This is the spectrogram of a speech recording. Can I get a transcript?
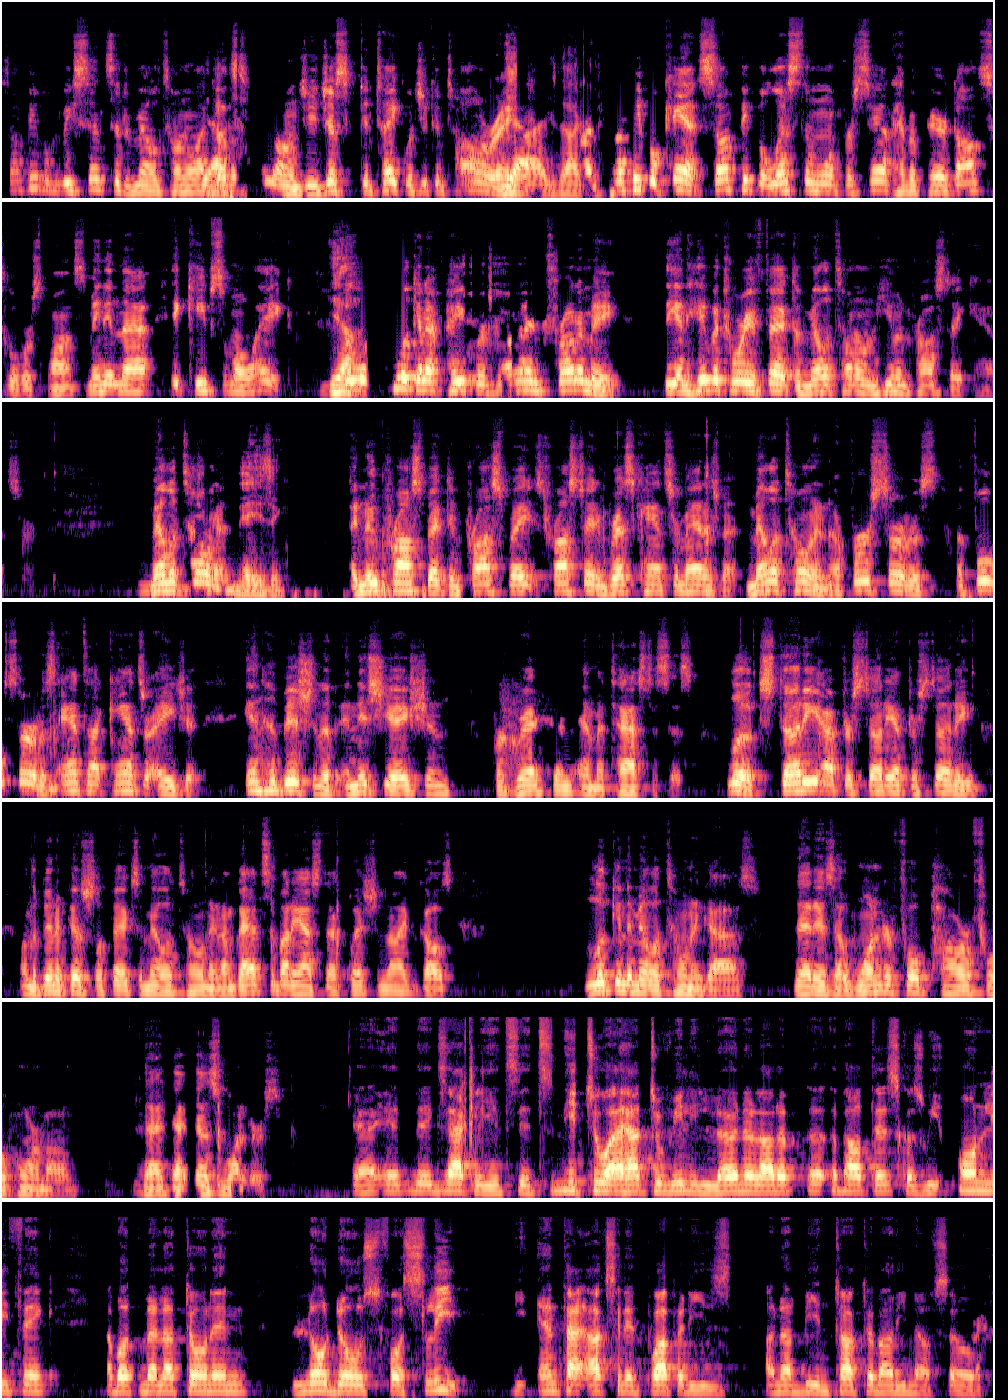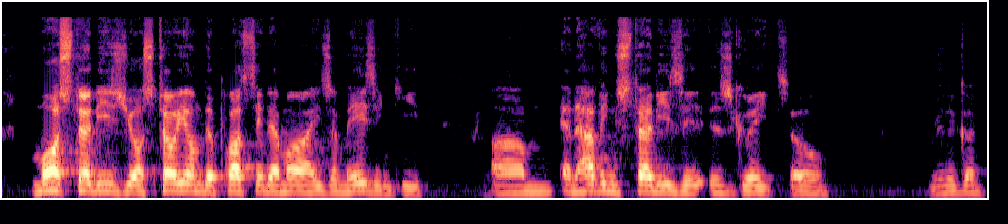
Some people can be sensitive to melatonin like Yes. other hormones. You just can take what you can tolerate. Yeah, exactly. Some people can't. Some people, less than 1%, have a paradoxical response, meaning that it keeps them awake. Yeah. Look- looking at papers right in front of me, the inhibitory effect of melatonin on human prostate cancer. Mm, melatonin, Amazing. a new prospect in prostate, prostate and breast cancer management. Melatonin, a first service, a full service anti-cancer agent, inhibition of initiation, progression, and metastasis. Look, study after study after study on the beneficial effects of melatonin. I'm glad somebody asked that question tonight because look into melatonin, guys. That is a wonderful, powerful hormone that, that does wonders. Yeah, it, exactly. It's it's me too. I had to really learn a lot of, uh, about this because we only think about melatonin low dose for sleep. The antioxidant properties are not being talked about enough. So more studies. Your story on the prostate MRI is amazing, Keith, um, and having studies is great. So really good.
